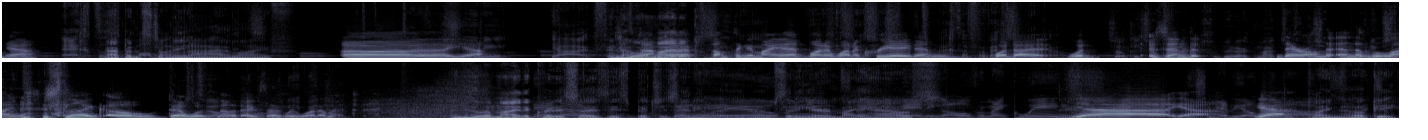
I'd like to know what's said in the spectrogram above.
Yeah. happens to me in my life. Uh, yeah. Ja, ik vind And who am Sometimes I I have to? something in my head what I want to create, and what I what is ended there on the end of the line is like, oh, that was not exactly what I meant. And who am I to criticize these bitches anyway? You know, I'm sitting here in my house Yeah, yeah, yeah. playing hooky.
